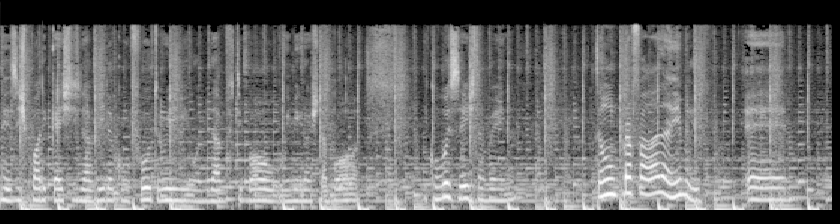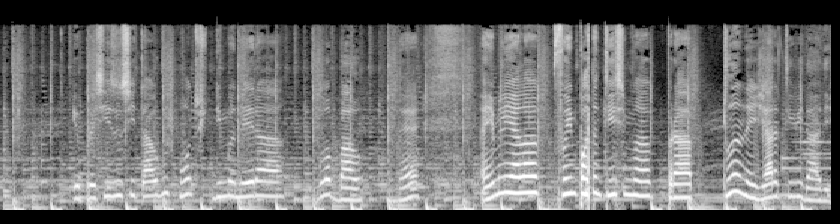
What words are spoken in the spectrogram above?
nesses podcasts da vida com o Futuro e o MW Futebol, o Imigrante da Bola e com vocês também, né? Então, para falar da Emily, é, eu preciso citar alguns pontos de maneira global, né? A Emily ela foi importantíssima para planejar atividades,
